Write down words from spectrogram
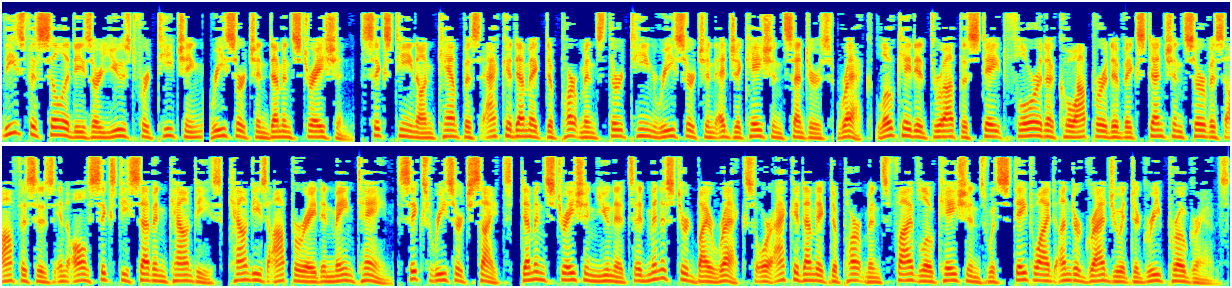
These facilities are used for teaching, research and demonstration, 16 on-campus academic departments 13 research and education centers located throughout the state Florida Cooperative Extension Service offices in all 67 counties counties operate and maintain six research sites, demonstration units administered by RECs or academic departments five locations with statewide undergraduate degree programs.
